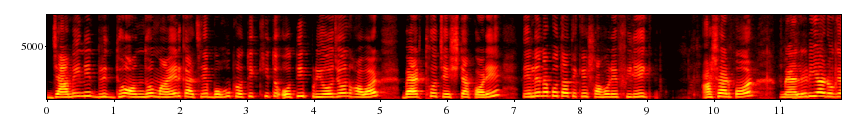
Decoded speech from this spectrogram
যামিনীর বৃদ্ধ অন্ধ মায়ের কাছে বহু প্রতীক্ষিত অতি প্রিয়জন হওয়ার ব্যর্থ চেষ্টা করে। তেলেনাপোতা থেকে শহরে ফিরে আসার পর ম্যালেরিয়া রোগে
